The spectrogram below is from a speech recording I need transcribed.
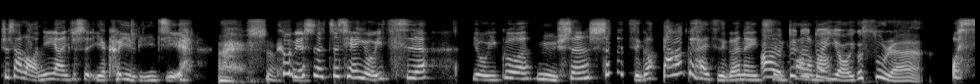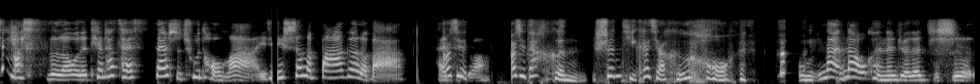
就像老倪一样，就是也可以理解。哎，是，特别是之前有一期，有一个女生生了几个，八个还几个那一期，啊，对对对，有一个素人。我吓死了！我的天，他才三十出头嘛，已经生了八个了吧？而且而且他很身体看起来很好。嗯，那那我可能觉得只是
